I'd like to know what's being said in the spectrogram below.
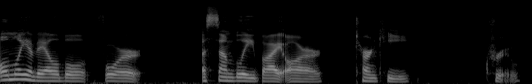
only available for assembly by our turnkey crew.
